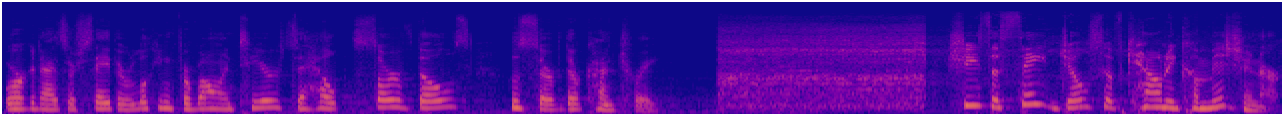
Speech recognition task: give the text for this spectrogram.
Organizers say they're looking for volunteers to help serve those who serve their country. She's a St. Joseph County Commissioner.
